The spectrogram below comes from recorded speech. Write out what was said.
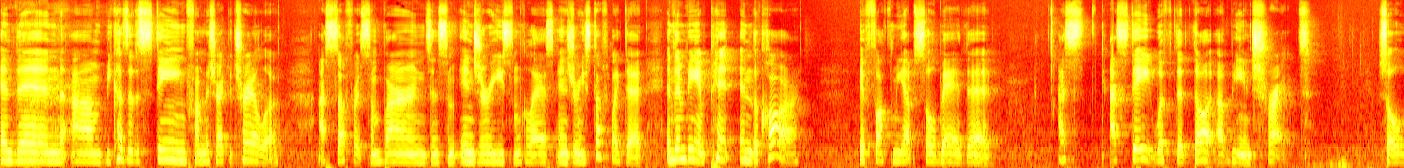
And then um, because of the steam from the tractor trailer, I suffered some burns and some injuries, some glass injuries, stuff like that. And then being pent in the car, it fucked me up so bad that I, I stayed with the thought of being trapped. So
